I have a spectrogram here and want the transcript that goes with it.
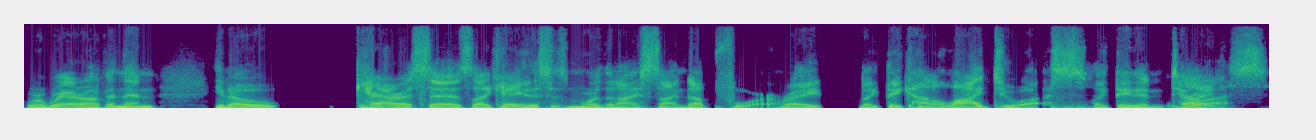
were aware of, and then you know Cara says like, "Hey, this is more than I signed up for," right? Like they kind of lied to us, like they didn't tell right. us.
